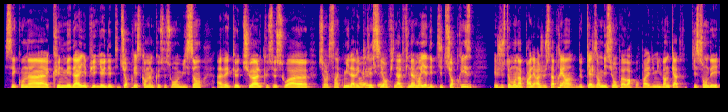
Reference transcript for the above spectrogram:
c'est qu'on a qu'une médaille. Et puis, il y a eu des petites surprises quand même, que ce soit en 800 avec euh, Tual, que ce soit euh, sur le 5000 avec Ouais, Tual. en finale. Finalement, il y a des petites surprises. Et justement, on en parlera juste après hein, de quelles ambitions on peut avoir pour Paris 2024, qui sont des,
